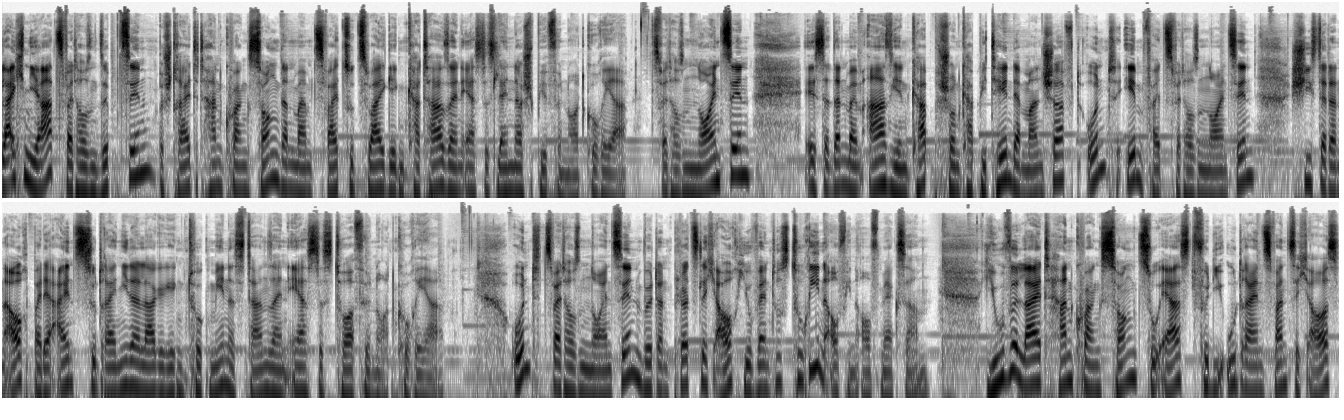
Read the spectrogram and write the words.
Gleichen Jahr, 2017, bestreitet Han Kwang Song dann beim 2:2 gegen Katar sein erstes Länderspiel für Nordkorea. 2019 ist er dann beim Asien Cup schon Kapitän der Mannschaft und ebenfalls 2019 schießt er dann auch bei der 1:3 Niederlage gegen Turkmenistan sein erstes Tor für Nordkorea. Und 2019 wird dann plötzlich auch Juventus Turin auf ihn aufmerksam. Juve leiht Han Kwang Song zuerst für die U23 aus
